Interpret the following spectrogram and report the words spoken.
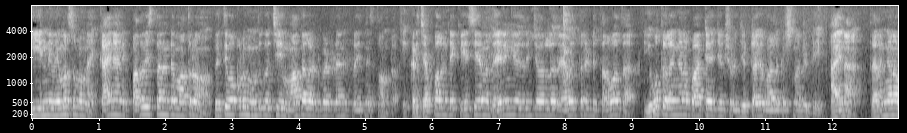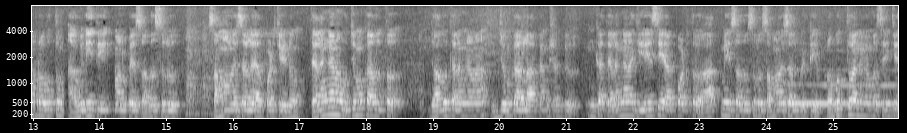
ఈ ఇన్ని విమర్శలు ఉన్నాయి. కానీ ఆయనకి పదవి ఇస్తానంటే మాత్రం ప్రతి ఒక్కరు ముందుకు వచ్చి మోకాలు అడ్డు పెట్టడానికి ప్రయత్నిస్తూ ఉంటారు. ఇక్కడ చెప్పాలంటే కేసీఆర్ను ధైర్యంగా ఎదిరించే వాళ్ళు రేవంత్ రెడ్డి తర్వాత యువ తెలంగాణ పార్టీ అధ్యక్షుడు జిట్టాగ బాలకృష్ణారెడ్డి. ఆయన తెలంగాణ ప్రభుత్వం అవినీతి అమలుపై సదస్సులు సమావేశాలు ఏర్పాటు చేయడం తెలంగాణ ఉద్యమకారులతో జాగో తెలంగాణ ఉద్యమకారుల ఆకాంక్ష అంటూ ఇంకా తెలంగాణ జేఏసీ ఏర్పాటుతో ఆత్మీయ సదస్సులు సమావేశాలు పెట్టి ప్రభుత్వాన్ని విమర్శించే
